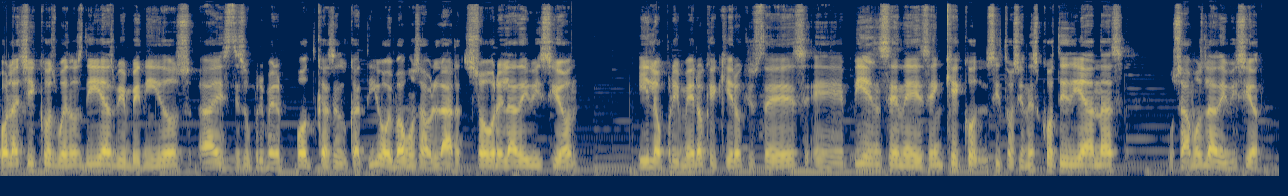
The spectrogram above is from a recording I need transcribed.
Hola chicos, buenos días, bienvenidos a este su primer podcast educativo. Hoy vamos a hablar sobre la división y lo primero que quiero que ustedes eh, piensen es en qué situaciones cotidianas usamos la división.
